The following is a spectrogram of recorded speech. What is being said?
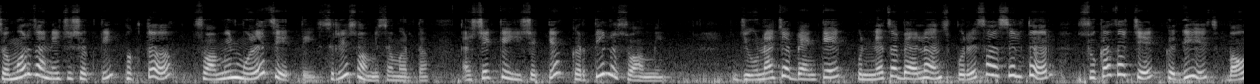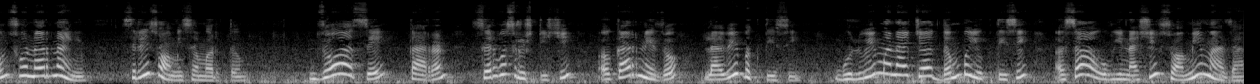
समोर जाण्याची शक्ती फक्त स्वामींमुळेच येते श्री स्वामी समर्थ. अशक्य ही शक्य करतील स्वामी. जीवनाच्या बँकेत पुण्याचा बॅलन्स पुरेसा असेल तर सुखाचा चेक कधीच बाउन्स होणार नाही. श्री स्वामी समर्थ. जो असे कारण सर्व सृष्टीशी अकारणे जो लावी भक्तीसी भुलवी मनाच्या दंभयुक्तीसी असा अविनाशी स्वामी माझा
